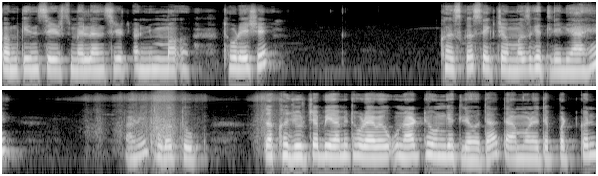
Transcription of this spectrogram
pumpkin seeds melon seeds आणि मग थोडेसे खसखस एक चम्मच घेतलेली आहे. आणि थोडं तूप. त्या खजूरच्या बिया मी थोड्या वेळ उन्हात ठेवून घेतल्या होत्या. त्यामुळे ते पटकन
